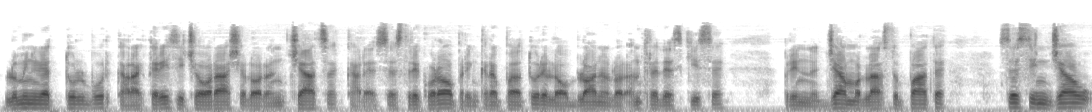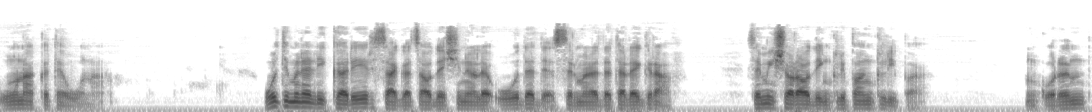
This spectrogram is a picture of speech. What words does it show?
Luminile tulburi, caracteristice orașelor în ceață, care se strecurau prin crăpăturile obloanelor întredeschise, prin geamurile astupate, se stingeau una câte una. Ultimele licăriri se agățau de șinele ude de sârmele de telegraf. Se mișorau din clipă în clipă. În curând,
